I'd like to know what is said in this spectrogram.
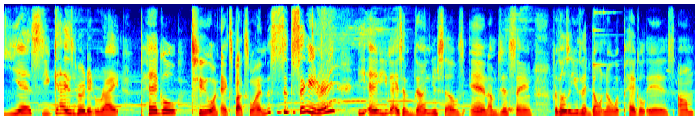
Yes, you guys heard it right. Peggle 2 on Xbox One. This is insane, right? EA, you guys have done yourselves in. I'm just saying, for those of you that don't know what Peggle is, um,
